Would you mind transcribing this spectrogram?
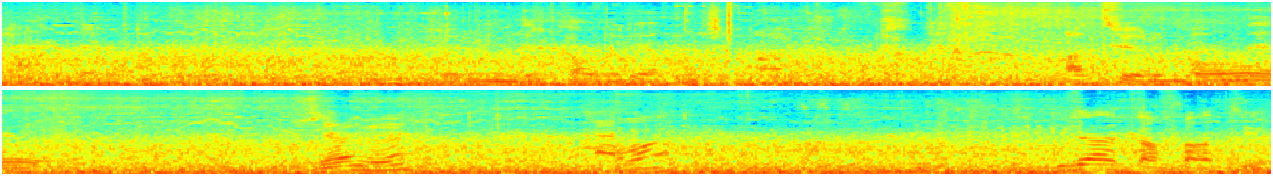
Geldi. Şöyle indir kalır yapacağım abi. Atıyorum ben de. Güzel mi? Ama güzel kafa atıyor.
